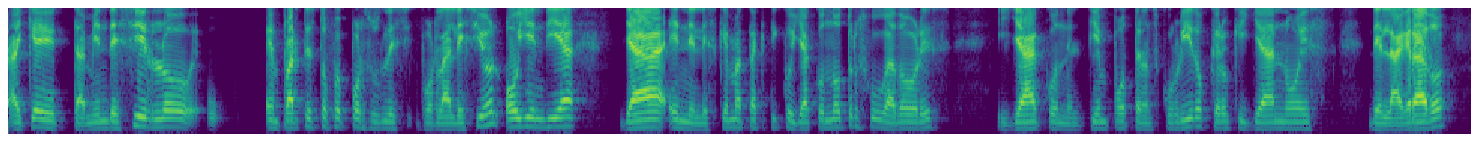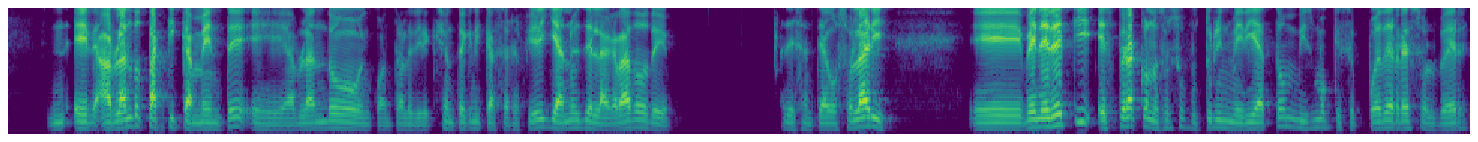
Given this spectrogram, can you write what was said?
hay que también decirlo, en parte esto fue por, sus por la lesión. Hoy en día, ya en el esquema táctico, ya con otros jugadores y ya con el tiempo transcurrido, creo que ya no es del agrado. Eh, hablando tácticamente, eh, hablando en cuanto a la dirección técnica se refiere, ya no es del agrado de, de Santiago Solari. Eh, Benedetti espera conocer su futuro inmediato, mismo que se puede resolver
